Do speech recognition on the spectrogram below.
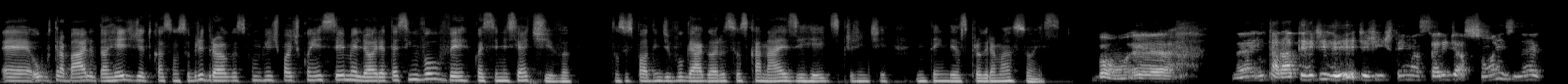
é, o trabalho da rede de educação sobre drogas, como que a gente pode conhecer melhor e até se envolver com essa iniciativa. Então, vocês podem divulgar agora os seus canais e redes para a gente entender as programações. Bom, é, né, em caráter de rede, a gente tem uma série de ações né,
